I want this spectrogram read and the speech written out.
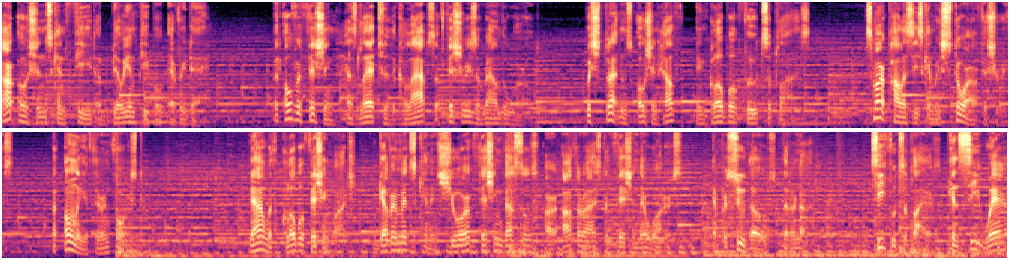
Our oceans can feed a billion people every day. But overfishing has led to the collapse of fisheries around the world, which threatens ocean health and global food supplies. Smart policies can restore our fisheries, but only if they're enforced. Now with Global Fishing Watch, governments can ensure fishing vessels are authorized to fish in their waters and pursue those that are not. Seafood suppliers can see where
